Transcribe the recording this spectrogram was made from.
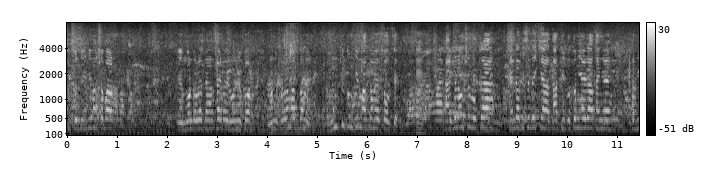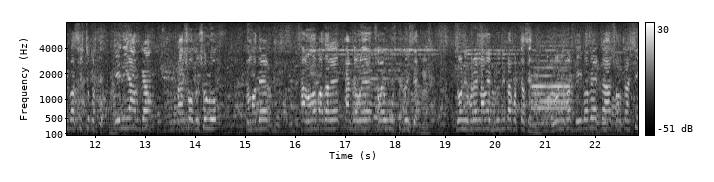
ছিচল্লিশ বিধানসভার এ, মণ্ডলের জেনারেল রনিকর রনিকরের মাধ্যমে হুমকি তুমকির মাধ্যমে চলছে। ট্রাইবেল অংশের লোকরা টেন্ডার দিছে দেখিয়া জাতিগত নিয়ে এরা তাই একটা বিবাদ সৃষ্টি করছে। এই নিয়ে আজকে প্রায় সদস্য লোক আমাদের সালমা বাজারে কার্যালয়ে সবাই উপস্থিত হয়েছে। লনিঘরের নামে বিরোধিতা করতেছে। লনিঘর যেইভাবে একটা সন্ত্রাসী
